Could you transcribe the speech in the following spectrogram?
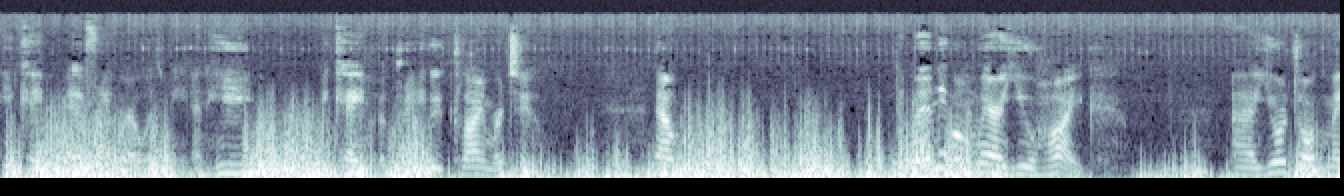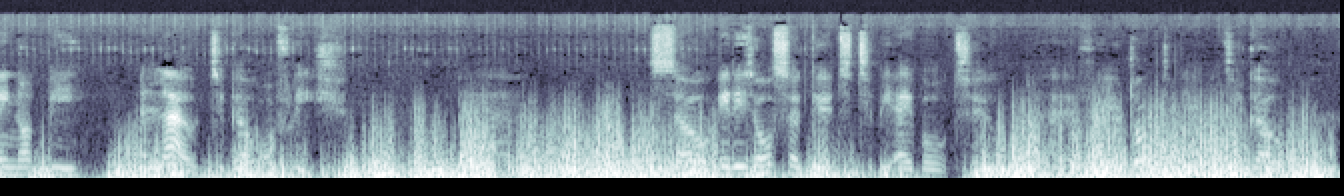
He came everywhere with me and he became a pretty good climber too. Now, depending on where you hike, uh, your dog may not be allowed to go off leash. Um, so it is also good to be able to, uh, for your dog to be able to go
